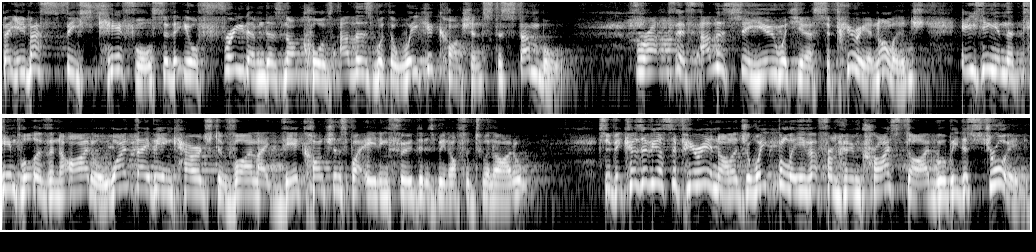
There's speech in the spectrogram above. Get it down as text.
But you must be careful so that your freedom does not cause others with a weaker conscience to stumble. For if others see you with your superior knowledge eating in the temple of an idol, won't they be encouraged to violate their conscience by eating food that has been offered to an idol? So, because of your superior knowledge, a weak believer from whom Christ died will be destroyed.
